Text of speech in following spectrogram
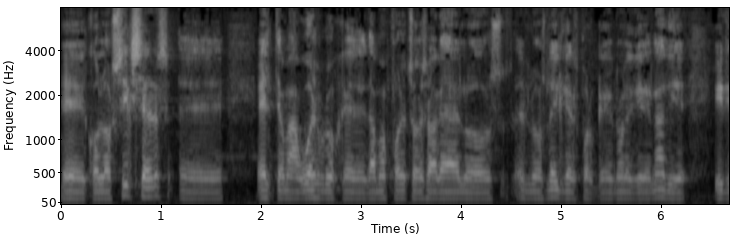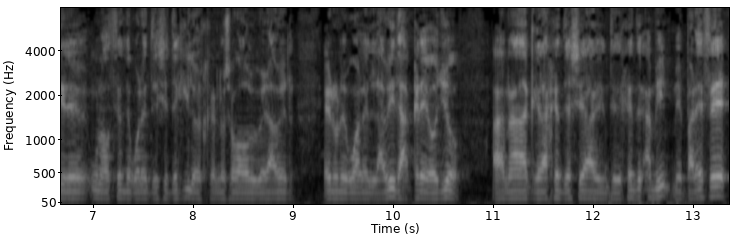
eh, con los Sixers, eh, el tema Westbrook, que damos por hecho que se va a quedar en los, en los Lakers porque no le quiere nadie y tiene una opción de 47 kilos que no se va a volver a ver en un igual en la vida, creo yo, a nada que la gente sea inteligente. A mí me parece,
